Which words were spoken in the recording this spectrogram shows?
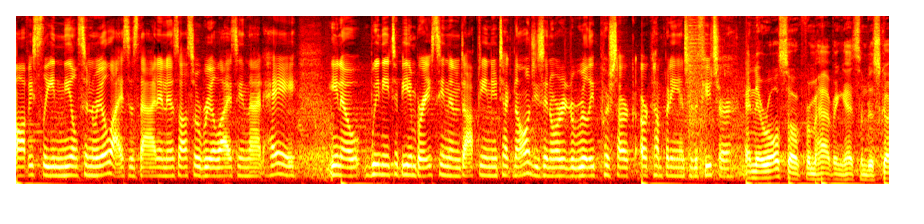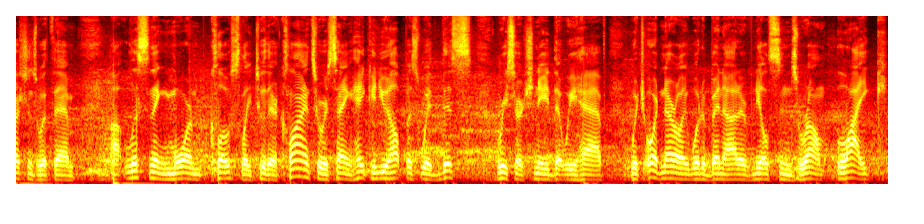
obviously, Nielsen realizes that and is also realizing that hey, you know, we need to be embracing and adopting new technologies in order to really push our, our company into the future. And they're also, from having had some discussions with them, uh, listening more closely to their clients who are saying, hey, can you help us with this research need that we have, which ordinarily would have been out of Nielsen's realm, like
